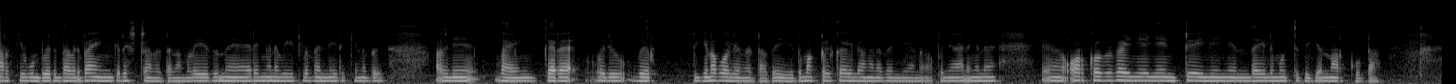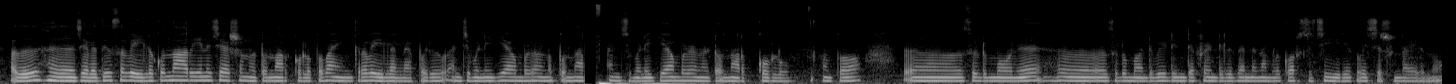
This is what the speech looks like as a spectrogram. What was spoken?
ഇറക്കി കൊണ്ടുവരുന്നത് അവന് ഭയങ്കര ഇഷ്ടമാണ് കേട്ടോ നമ്മൾ ഏത് നേരം ഇങ്ങനെ വീട്ടിൽ തന്നെ ഇരിക്കണത് അവന് ഭയങ്കര ഒരു വെറുപ്പ് പഠിപ്പിക്കണ പോലെയാണ് കേട്ടോ അത് ഏത് മക്കൾക്കായാലും അങ്ങനെ തന്നെയാണ്. അപ്പോൾ ഞാനിങ്ങനെ ഉറക്കമൊക്കെ കഴിഞ്ഞ് കഴിഞ്ഞാൽ എനിക്ക് കഴിഞ്ഞ് കഴിഞ്ഞാൽ എന്തായാലും മുറ്റത്തേക്ക് ഒന്ന് ഇറക്കൂട്ടാ അത് ചില ദിവസം വെയിലൊക്കെ ഒന്ന് അറിയതിന് ശേഷം കേട്ടോ ഒന്ന് ഇറക്കുള്ളൂ ഇപ്പോൾ ഭയങ്കര വെയിലല്ല. അപ്പോൾ ഒരു അഞ്ച് മണിയൊക്കെ ആകുമ്പോഴാണ് ഇപ്പോൾ ഒന്ന് അഞ്ച് മണിയൊക്കെ ആകുമ്പോഴാണ് കേട്ടോ ഒന്ന് ഇറക്കുള്ളൂ അപ്പോൾ സുഡുമോന് സുഡുമോന്റെ വീടിന്റെ ഫ്രണ്ടിൽ തന്നെ നമ്മൾ കുറച്ച് ചീരയൊക്കെ വെച്ചിട്ടുണ്ടായിരുന്നു.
